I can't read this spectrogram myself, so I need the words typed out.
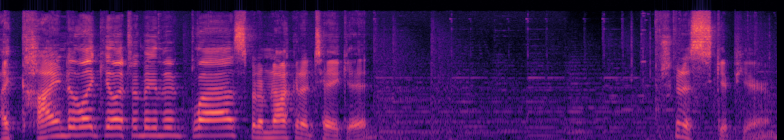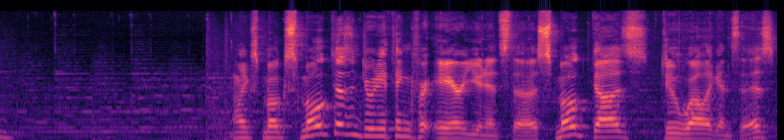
I kind of like electromagnetic blast, but I'm not going to take it. I'm just going to skip here. I like smoke. Smoke doesn't do anything for air units though. Smoke does do well against this.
